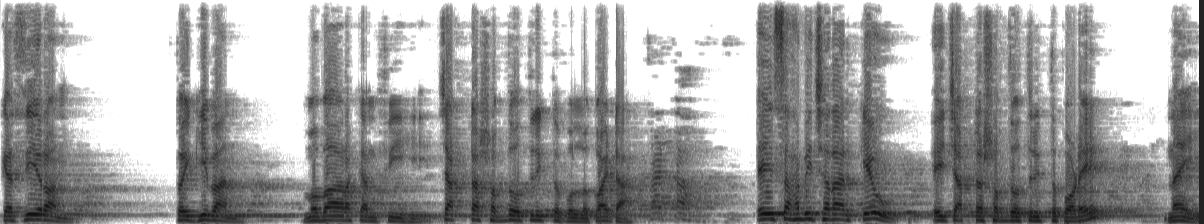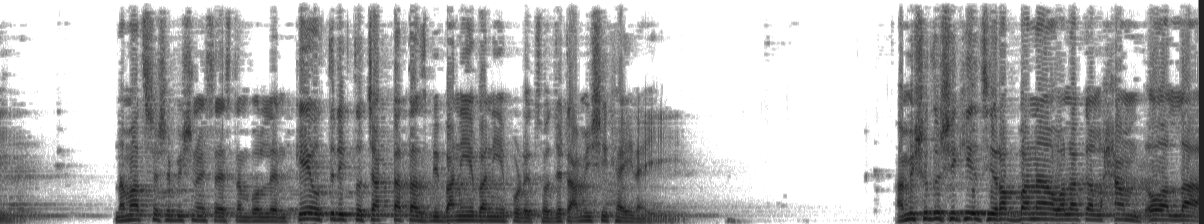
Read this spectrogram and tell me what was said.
ক্যাসিরান তৈগিবান মোবারকান ফিহি। চারটা শব্দ অতিরিক্ত পড়ল কয়টা? এই সাহাবি ছাড়া আর কেউ এই চারটা শব্দ অতিরিক্ত পড়ে নাই। নামাজ শেষে বিষ্ণু ইসা ইসলাম বললেন কে অতিরিক্ত চারটা তাসবি বানিয়ে বানিয়ে পড়েছ যেটা আমি শিখাই নাই? আমি শুধু শিখিয়েছি রব্বানা ওয়ালাকাল হামদ ও আল্লাহ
